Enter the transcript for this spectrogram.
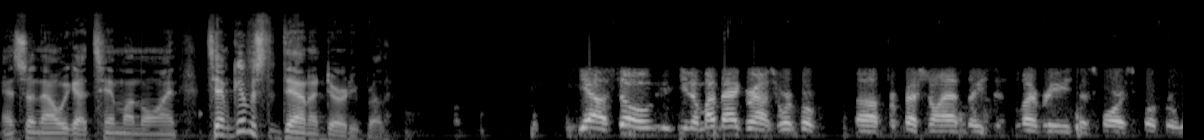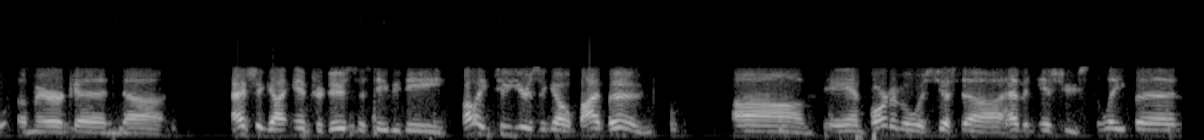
And so now we got Tim on the line. Tim, give us the down and dirty, brother. Yeah, so you know, my background is work with uh, professional athletes and celebrities as far as corporate America, and uh, I actually got introduced to CBD probably two years ago by Boone. Um, and part of it was just uh, having issues sleeping,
